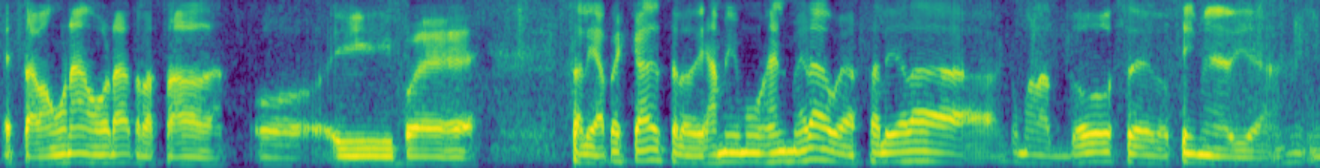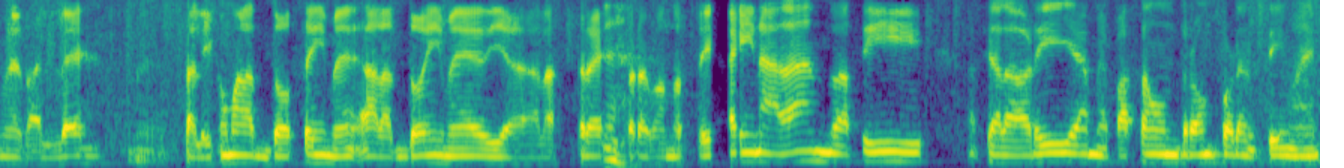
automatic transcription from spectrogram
estaba una hora atrasada. O- y pues salí a pescar, se lo dije a mi mujer, mira, voy a salir a la- como a las 12, 12 y media. Y me tardé. Salí como a las 12 y me- a las 2 y media, a las 3. Pero cuando estoy ahí nadando así hacia la orilla, me pasa un dron por encima. y-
